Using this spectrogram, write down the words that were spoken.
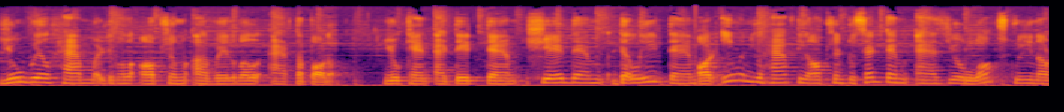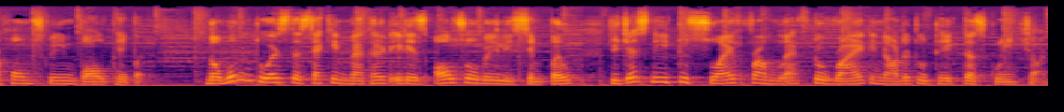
you will have multiple options available at the bottom. You can edit them, share them, delete them, or even you have the option to set them as your lock screen or home screen wallpaper. Now moving towards the second method, it is also really simple. You just need to swipe from left to right in order to take the screenshot.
